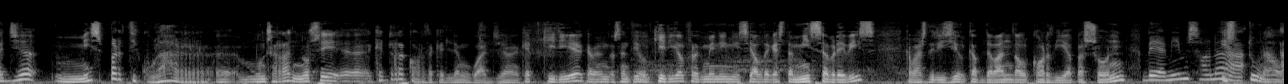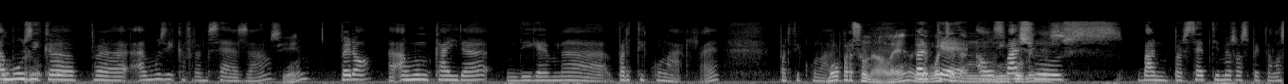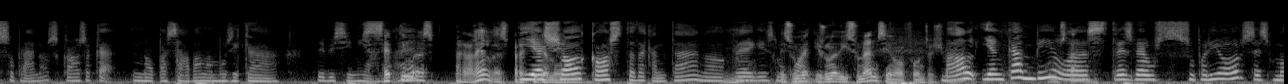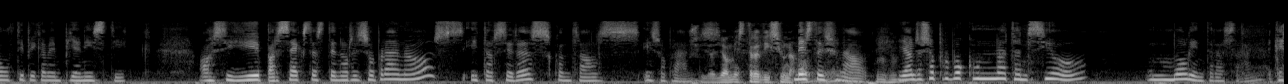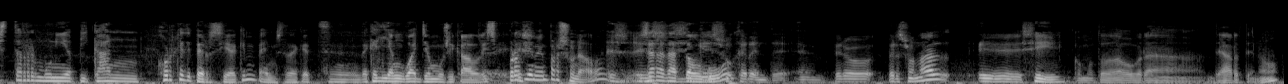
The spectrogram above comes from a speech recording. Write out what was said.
Llenguatge més particular. Eh, Montserrat, no sé, eh, què et recorda aquest llenguatge? Aquest Kyrie, acabem de sentir el Kyrie, el fragment inicial d'aquesta missa brevis, que vas dirigir al capdavant del cor Diapasson. Bé, a mi em sona És tonal, a, música, però- a, música francesa, Sí? però amb un caire, diguem-ne, particular, eh? particular. Molt personal, eh? El perquè tan els baixos és- van per sèptimes respecte a les sopranos, cosa que no passava en la música debussiniana. Sèptimes eh? paral·leles, I pràcticament. això costa de cantar, no creguis. és una, és una dissonància, en el fons, això. Val? I en canvi, Constant. les tres veus superiors és molt típicament pianístic. O sigui, per sextes, tenors i sopranos, i terceres, contrals i O sopranos. sigui, allò més tradicional. Més tradicional. Mhm. I llavors això provoca una tensió molt interessant. Aquesta harmonia picant... Jorge de Pèrsia, què en pensa d'aquest eh, d'aquest llenguatge musical? És pròpiament personal? És, és heredat sí que es d'algú? sugerente, eh, pero personal eh, sí, como toda obra de arte, ¿no?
